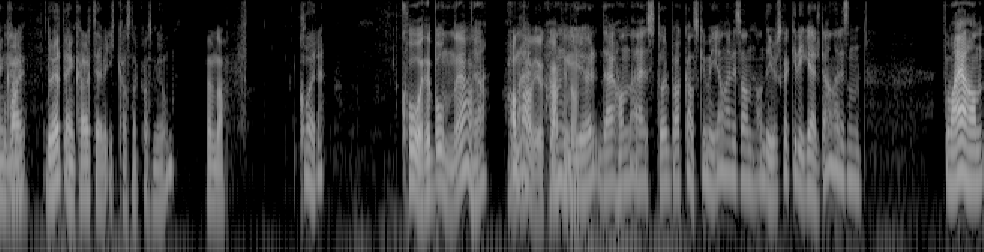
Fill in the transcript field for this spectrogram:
En kar du vet en karakter vi ikke har snakka så mye om? Hvem da? Kåre. Kåre Bonde, ja. Ja. Han har vi jo ikke vært han innom. Gjør, det er, han er, står bak ganske mye. Han er sånn, han driver og skal krige hele tida. Han er sånn For meg er han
